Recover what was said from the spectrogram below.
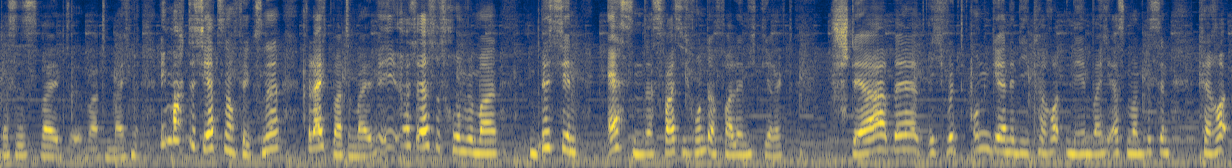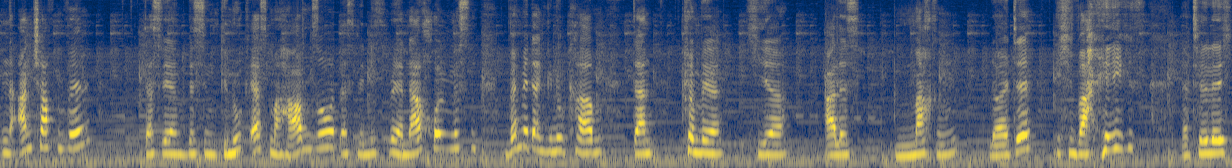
das ist weit, warte mal, ich, ich mache das jetzt noch fix, ne? Vielleicht, warte mal, als erstes holen wir mal ein bisschen Essen, das falls ich runterfalle, nicht direkt sterbe. Ich würde ungern die Karotten nehmen, weil ich erstmal ein bisschen Karotten anschaffen will, dass wir ein bisschen genug erstmal haben, so, dass wir nicht mehr nachholen müssen. wenn wir dann genug haben, dann können wir hier alles machen. Leute, ich weiß, natürlich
